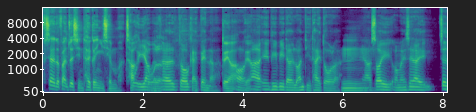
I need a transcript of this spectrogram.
现在的犯罪形态跟以前嘛差不一样了，呃，都改变了。对啊，哦，那 A P P 的软体太多了，嗯，啊，所以我们现在这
